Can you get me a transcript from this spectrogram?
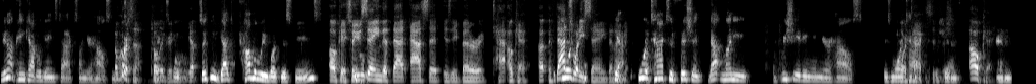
you're not paying capital gains tax on your house. Of course not. Totally agree. Yep. so I think that's probably what this means. Okay, so you're saying that that asset is a better tax. okay. Uh, if that's more what he's saying, then yeah, more okay. tax efficient. That money appreciating in your house is more, more tax, tax efficient, efficient. Okay. and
